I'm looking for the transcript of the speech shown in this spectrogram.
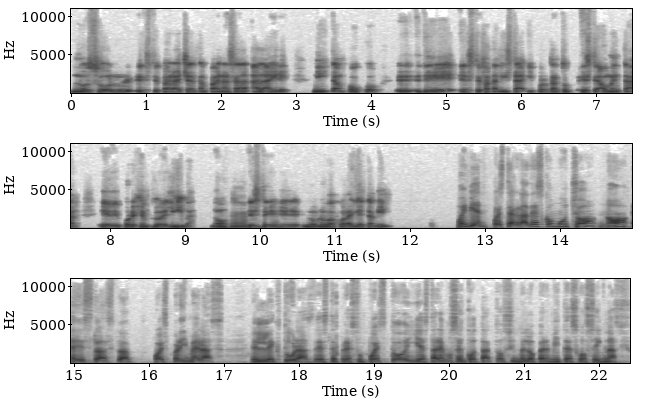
no son este, para echar campanas al aire, ni tampoco de este, fatalista y por lo tanto este, aumentar, por ejemplo, el IVA, ¿no? este, no, no va por ahí el camino. Muy bien, pues te agradezco mucho, ¿no? Estas pues primeras lecturas de este presupuesto y estaremos en contacto si me lo permites, José Ignacio.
